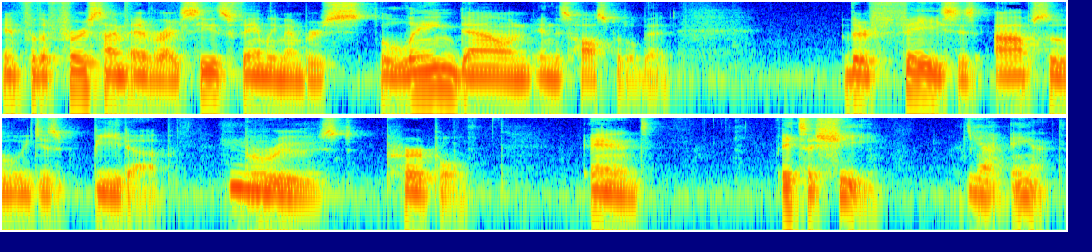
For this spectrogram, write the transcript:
and for the first time ever, I see these family members laying down in this hospital bed. Their face is absolutely just beat up, bruised, purple, and it's a she. It's Yeah. my aunt.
